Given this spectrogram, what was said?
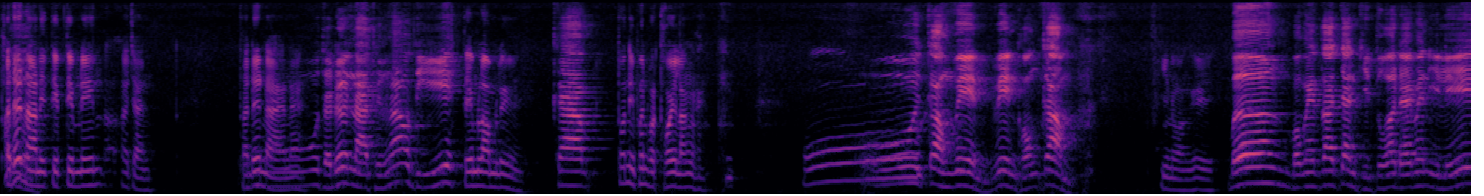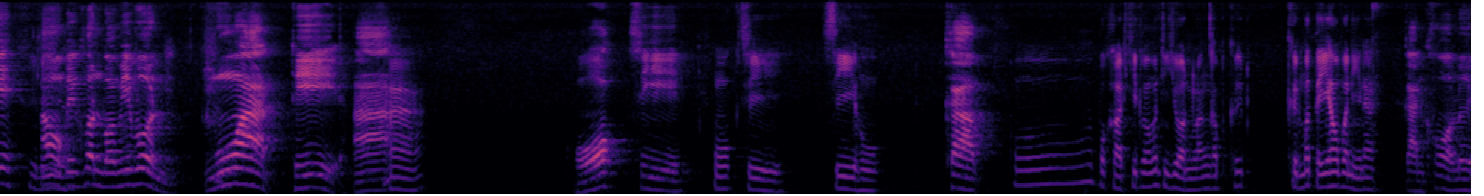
ถ้าเดินหน้านี่เต็มๆเลยอาจารย์ ถ้าเดินหน้านะโอ้แต่เดินหน้าถึงเฮาดี เต็มลำเลยครับตัวนี้เพิ่นบ่ถอยหลังโอ้โอ้ยกำเวนเวนของกำพี่น้องเอ้ยเบิงบ่แม่นตาจันขี้ตัวใดแม่นอีหลีอีหลีเฮาเป็นคนบ่มีบุญงวดที่ห้าห้าหกสี่หกสี่สี่หกครับโอ้บ่คาดคิดว่ามันสิย้อนหลังกับขึ้นขึ้นมาตีเฮาปานนี้นะการข้อเลย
